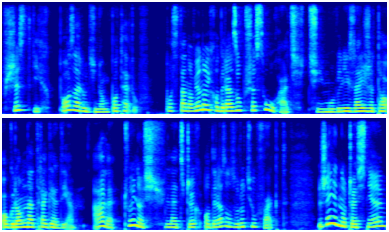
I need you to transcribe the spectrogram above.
Wszystkich poza rodziną Potterów. Postanowiono ich od razu przesłuchać. Ci mówili zaś, że to ogromna tragedia, ale czujność śledczych od razu zwrócił fakt, że jednocześnie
